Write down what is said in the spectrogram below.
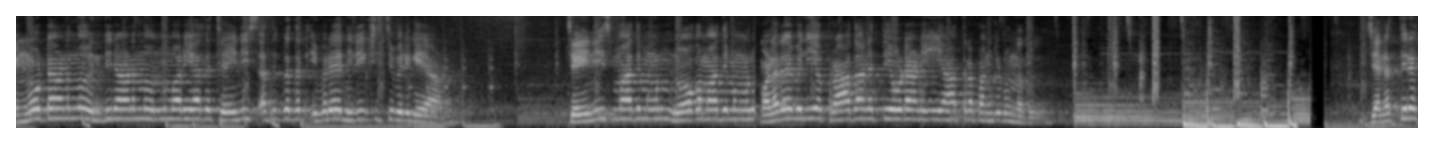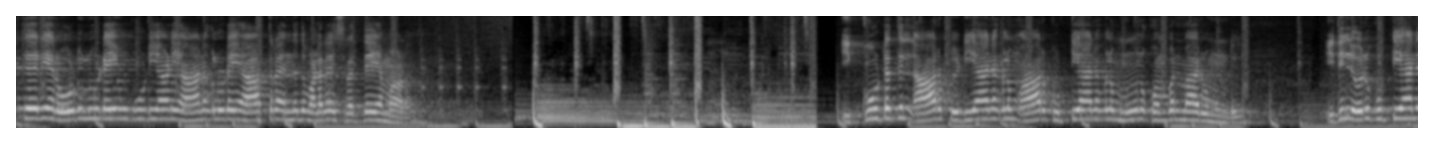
എങ്ങോട്ടാണെന്നോ എന്തിനാണെന്നോ ഒന്നും അറിയാതെ ചൈനീസ് അധികൃതർ ഇവരെ നിരീക്ഷിച്ചു വരികയാണ്. ചൈനീസ് മാധ്യമങ്ങളും ലോകമാധ്യമങ്ങളും വളരെ വലിയ പ്രാധാന്യത്തോടാണ് ഈ യാത്ര പങ്കിടുന്നത്. ജനത്തിരക്കേറിയ റോഡിലൂടെയും കൂടിയാണ് ആനകളുടെ യാത്ര എന്നത് വളരെ ശ്രദ്ധേയമാണ്. ഇക്കൂട്ടത്തിൽ ആറ് പിടിയാനകളും ആറ് കുട്ടിയാനകളും മൂന്ന് കൊമ്പന്മാരുമുണ്ട്. ഇതിൽ ഒരു കുട്ടിയാന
